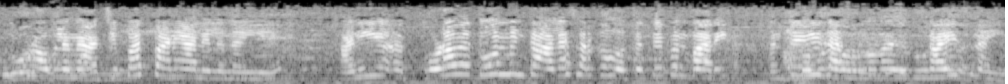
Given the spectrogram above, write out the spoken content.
खूप प्रॉब्लेम आहे. अजिबात पाणी आलेलं नाहीये. आणि थोडा वेळ दोन मिनिटं आल्यासारखं होतं. ते पण बारीक. आणि तेही जास्त. काहीच नाही.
